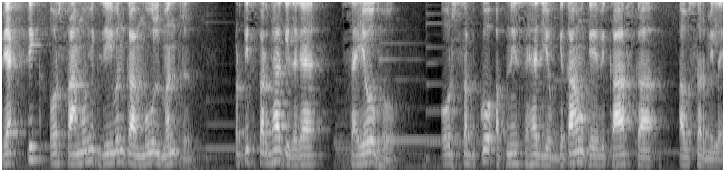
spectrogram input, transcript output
व्यक्तिक और सामूहिक जीवन का मूल मंत्र, प्रतिस्पर्धा की जगह सहयोग हो और सबको अपनी सहज योग्यताओं के विकास का अवसर मिले।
